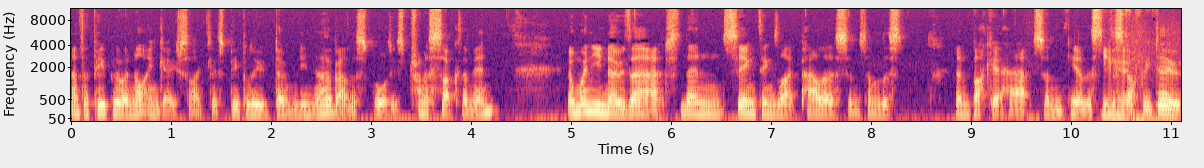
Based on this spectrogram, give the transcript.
And for people who are not engaged cyclists, people who don't really know about the sport, it's trying to suck them in. And when you know that, then seeing things like Palace and some of the and bucket hats and you know the, yeah. the stuff we do,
